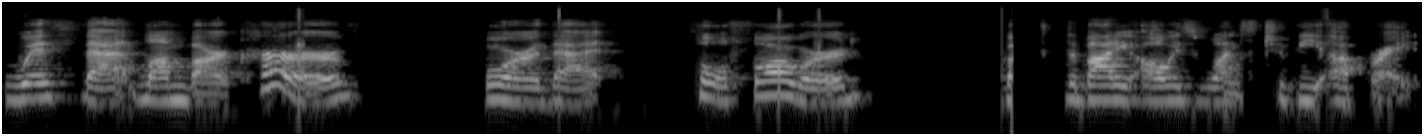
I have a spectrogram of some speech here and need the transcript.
with that lumbar curve or that pull forward, the body always wants to be upright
